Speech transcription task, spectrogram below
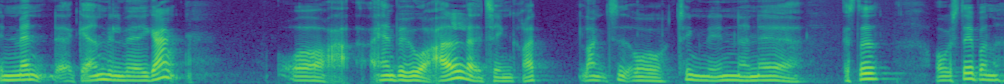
En mand, der gerne vil være i gang, og han behøver aldrig at tænke ret lang tid over tingene, inden han er afsted over stepperne.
